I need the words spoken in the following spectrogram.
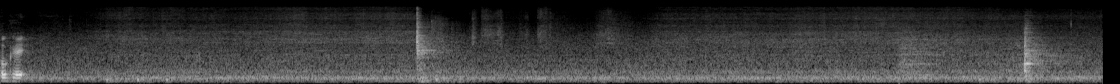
Okay.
